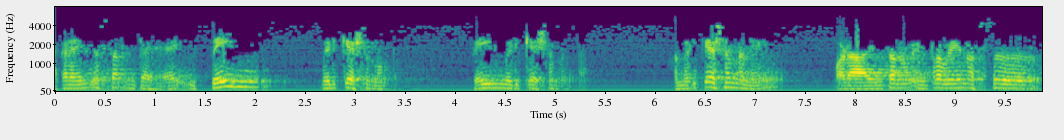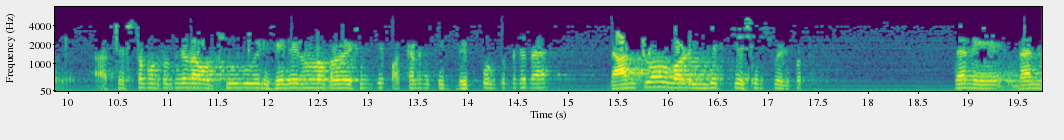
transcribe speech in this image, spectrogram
అక్కడ ఏం చేస్తారంటే ఈ పెయిన్ మెడికేషన్ ఉంటుంది. పెయిన్ మెడికేషన్ అంటారు. ఆ మెడికేషన్ని వాడు ఆ ఇంటర్ ఇంటర్వీనస్ సిస్టమ్ ఉంటుంది కదా ఒక ట్యూబ్ వీడి శరీరంలో ప్రవేశించి పక్క నుంచి డ్రిప్ ఉంటుంది కదా దాంట్లో వాడు ఇంజెక్ట్ చేసేసి వెళ్ళిపోతుంది దాన్ని దాని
